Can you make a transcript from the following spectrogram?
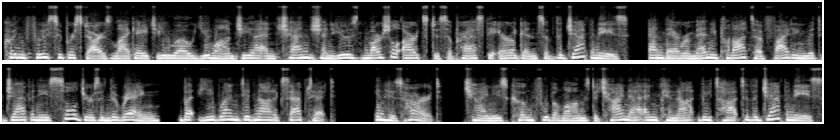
Kung Fu superstars like Huo Yuanjia and Chen Zhen used martial arts to suppress the arrogance of the Japanese, and there were many plots of fighting with Japanese soldiers in the ring, but Yi Wen did not accept it. In his heart, Chinese Kung Fu belongs to China and cannot be taught to the Japanese.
